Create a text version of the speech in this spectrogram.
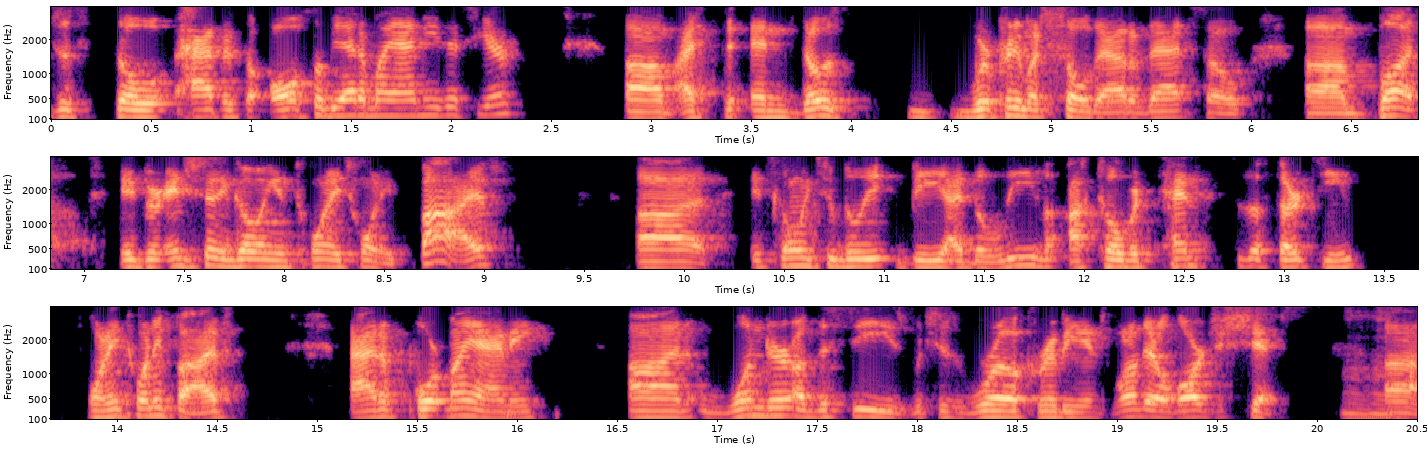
just so happens to also be out of Miami this year. Um, I th- and those we're pretty much sold out of that. So, um, but if you're interested in going in 2025, uh, it's going to be, be, I believe, October 10th to the 13th, 2025, out of Port Miami on Wonder of the Seas, which is Royal Caribbean's one of their largest ships. Mm-hmm. Uh,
